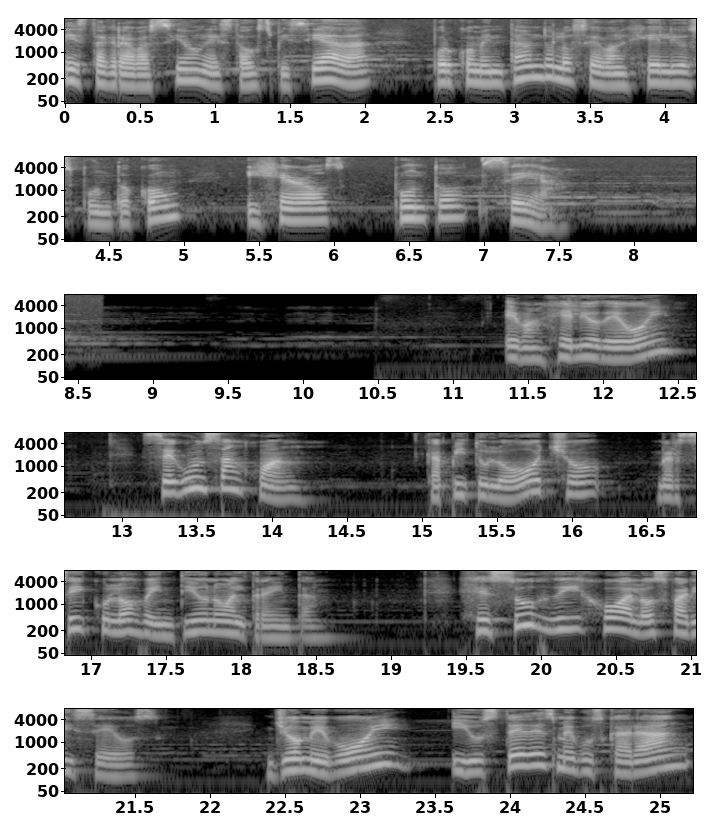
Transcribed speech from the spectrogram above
Esta grabación está auspiciada por comentandolosevangelios.com y heralds.ca. Evangelio de hoy, según San Juan, capítulo 8, versículos 21 al 30. Jesús dijo a los fariseos, Yo me voy y ustedes me buscarán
